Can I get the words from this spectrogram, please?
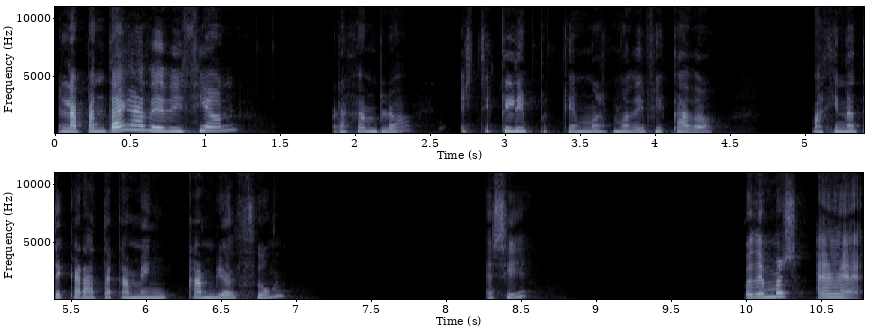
En la pantalla de edición, por ejemplo, este clip que hemos modificado, imagínate que ahora también cambio el zoom, así. Podemos eh,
